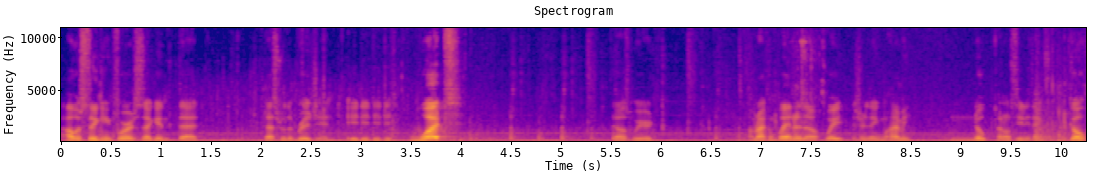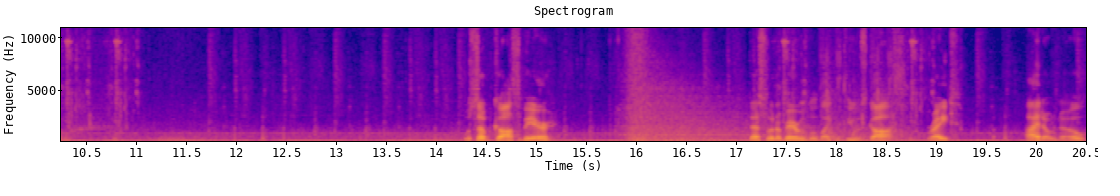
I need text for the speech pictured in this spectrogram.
I was thinking for a second that that's where the bridge ended. It, it, it. What? That was weird. I'm not complaining, though. Wait, is there anything behind me? Nope, I don't see anything. Go. What's up, Goth Bear? That's what a bear would look like if he was Goth, right? I don't know.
